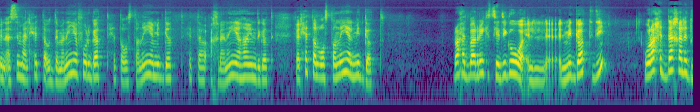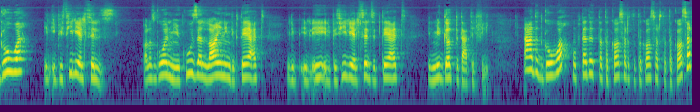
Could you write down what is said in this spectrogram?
بنقسمها لحتة قدامانية fore gut حتة وسطانية mid gut حتة أخرانية hind gut. فالحتة الوسطانية ال mid gut. راحت بقى ال Rickettsia دي جوه ال- mid gut دي وراحت دخلت جوه ال epithelial cells. خلاص جوه ال mucosa ال lining بتاعه الايه ال epithelial cells بتاعه ال mid gut بتاعه ال flea قعدت جوه وابتدت تتكاثر تتكاثر تتكاثر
